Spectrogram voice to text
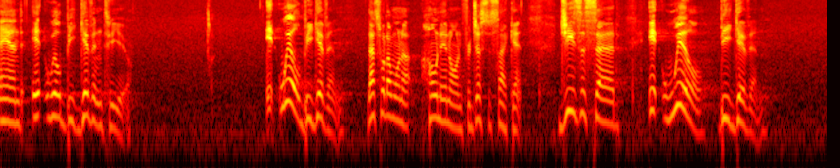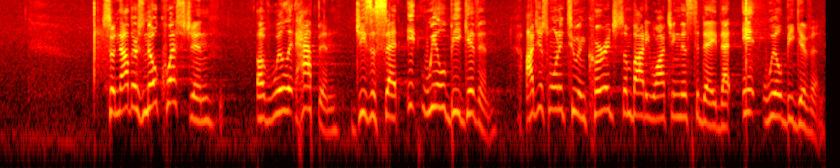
and it will be given to you. It will be given. That's what I want to hone in on for just a second. Jesus said, It will be given. So now there's no question of will it happen. Jesus said, It will be given. I just wanted to encourage somebody watching this today that it will be given.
